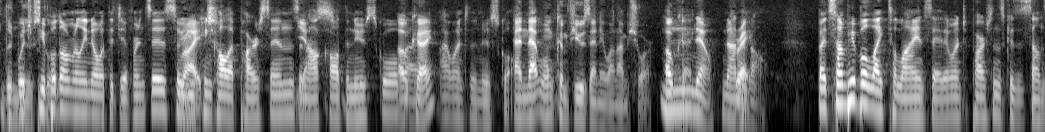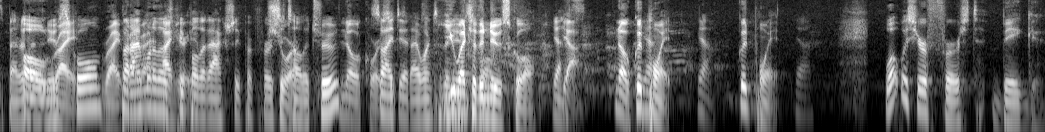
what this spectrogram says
The new which people school. don't really know what the difference is. So Right. you can call it Parsons, and I'll Yes. call it the new school. but Okay. I went to the new school. And that won't confuse anyone, I'm sure. Okay. No, not Great. at all. But some people like to lie and say they went to Parsons because it sounds better Oh, than the new right, school. right, But right, I'm one of right. I those hear people you. that actually prefers Sure. to tell the truth. No, of course. So I did. I went to the You new went to the new school. Yes. Yeah. No, good Yeah. point. Yeah. Good point. Yeah. What was your first big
